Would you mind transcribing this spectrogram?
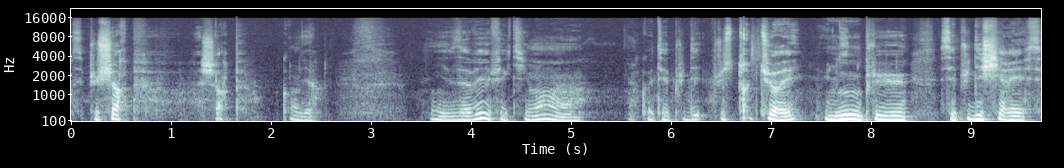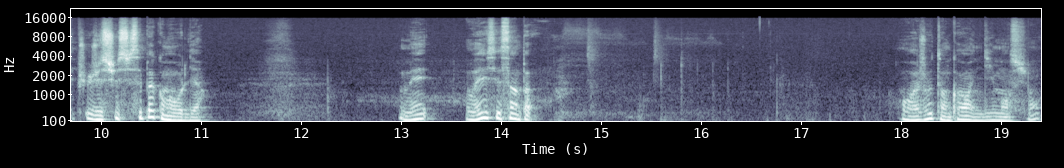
C'est plus sharp. Sharp, comment dire? Vous avez effectivement un, côté plus, structuré, une ligne plus... C'est plus déchiré. Je ne sais pas comment vous le dire. Mais, vous voyez, c'est sympa. On rajoute encore une dimension.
